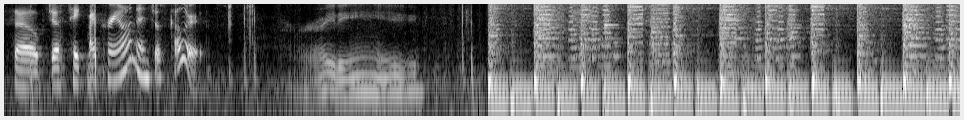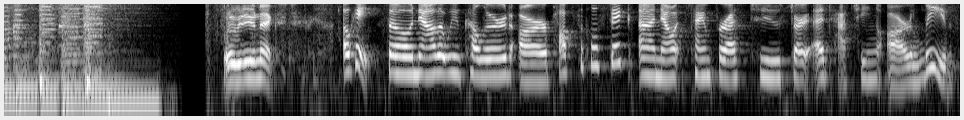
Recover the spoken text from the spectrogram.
So just take my crayon and just color it. Alrighty. What do we do next? Okay, so now that we've colored our popsicle stick, uh, now it's time for us to start attaching our leaves.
